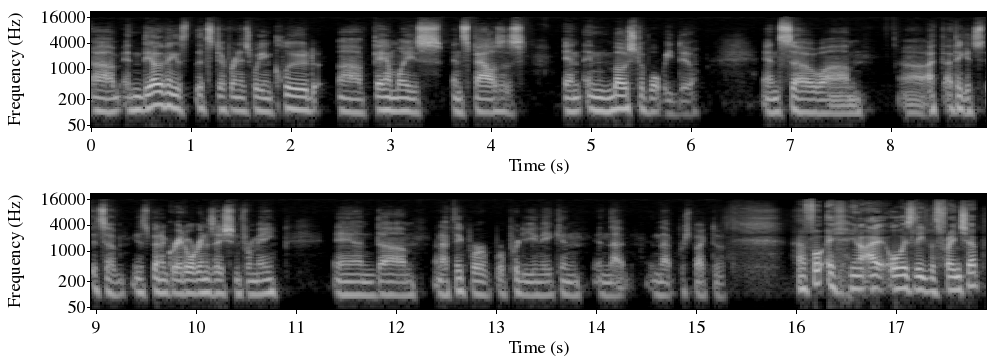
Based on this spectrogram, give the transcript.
Um, and the other thing is, that's different is we include uh, families and spouses in in most of what we do. And so um, uh, I, I, think it's it's a it's been a great organization for me, and um, and I think we're we're pretty unique in in that in that perspective. For, eh, you know, I always lead with friendship.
